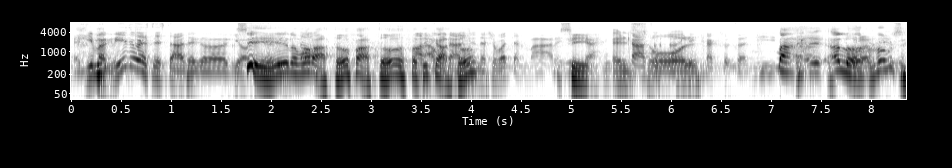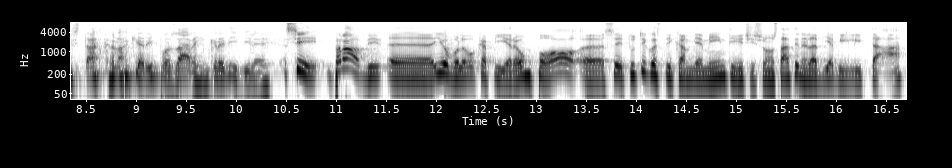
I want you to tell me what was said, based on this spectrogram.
È dimagrito quest'estate, Giorgio? Sì, hai visto? lavorato, ho fatto, ho Ah, faticato. lavorato, adesso vatti al mare. Sì. Che, È il sta- sole. che cazzo sta di? Ma eh, allora, Loro, loro si stancano anche a riposare, è incredibile. Sì, però vi- eh, io volevo capire un po' eh, se tutti questi cambiamenti che ci sono stati nella viabilità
